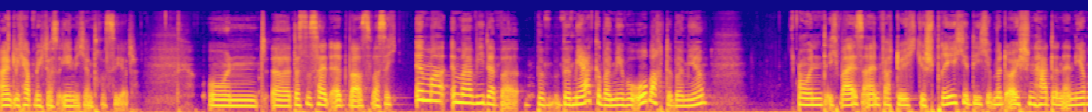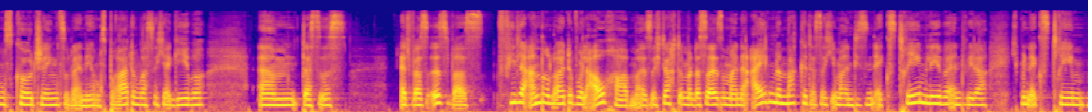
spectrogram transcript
eigentlich hat mich das eh nicht interessiert. Und äh, das ist halt etwas, was ich immer, immer wieder be be bemerke bei mir, beobachte bei mir und ich weiß einfach durch Gespräche, die ich mit euch schon hatte in Ernährungscoachings oder Ernährungsberatung, was ich ergebe, ähm, dass es etwas ist, was viele andere Leute wohl auch haben. Also ich dachte immer, das sei also meine eigene Macke, dass ich immer in diesen Extrem lebe. Entweder ich bin extrem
